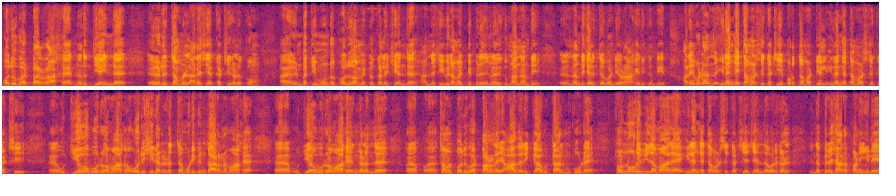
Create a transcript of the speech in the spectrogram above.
பொது வேட்பாளராக நிறுத்திய இந்த ஏழு தமிழ் அரசியல் கட்சிகளுக்கும் எண்பத்தி மூன்று பொது அமைப்புகளைச் சேர்ந்த அந்த சிவில் அமைப்பு பிரதிநிதிகளுக்கும் நான் நன்றி நன்றி செலுத்த வேண்டியவனாக இருக்கின்றேன். அதைவிட இந்த இலங்கை தமிழரசு கட்சியை பொறுத்த மட்டில் இலங்கை தமிழரசு கட்சி உத்தியோகபூர்வமாக ஒரு சிலர் எடுத்த முடிவின் காரணமாக உத்தியோகபூர்வமாக எங்கள் அந்த தமிழ் பொது வேட்பாளர்களை ஆதரிக்காவிட்டாலும் கூட தொண்ணூறு வீதமான இலங்கை தமிழரசு கட்சியைச் சேர்ந்தவர்கள் இந்த பிரச்சார பணியிலே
